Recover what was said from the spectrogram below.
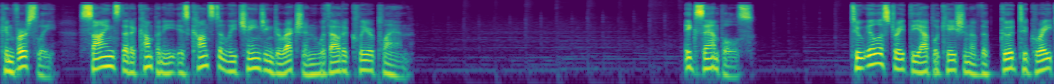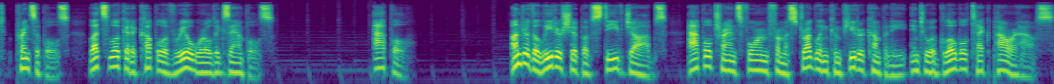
conversely, signs that a company is constantly changing direction without a clear plan. Examples To illustrate the application of the good to great principles, let's look at a couple of real world examples. Apple. Under the leadership of Steve Jobs, Apple transformed from a struggling computer company into a global tech powerhouse.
